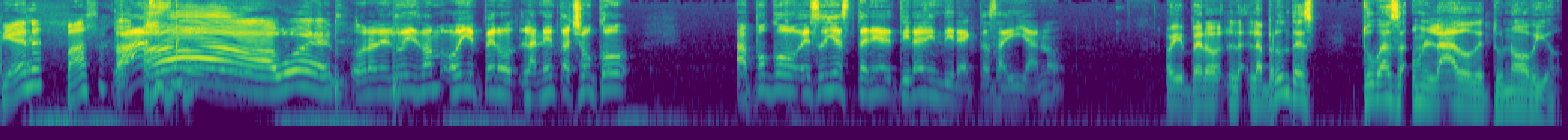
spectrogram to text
¿Viene? ¿Pasa? Ah, bueno. Órale, Luis, vamos. Oye, pero la neta, Choco, ¿a poco eso ya es tener- tirar indirectas ahí ya, no? Oye, pero la, la pregunta es, tú vas a un lado de tu novio,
